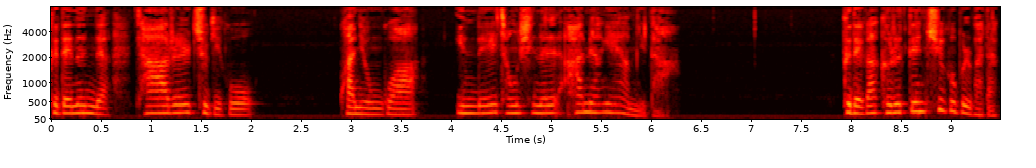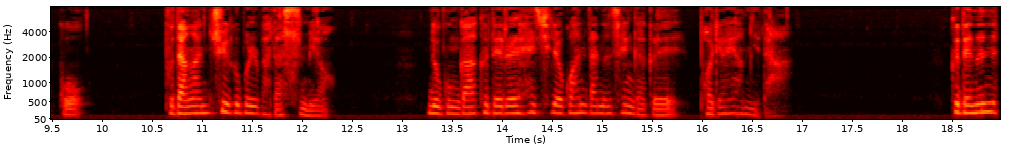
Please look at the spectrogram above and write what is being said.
그대는 자아를 죽이고 관용과 인내의 정신을 함양해야 합니다. 그대가 그릇된 취급을 받았고 부당한 취급을 받았으며 누군가 그대를 해치려고 한다는 생각을 버려야 합니다. 그대는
